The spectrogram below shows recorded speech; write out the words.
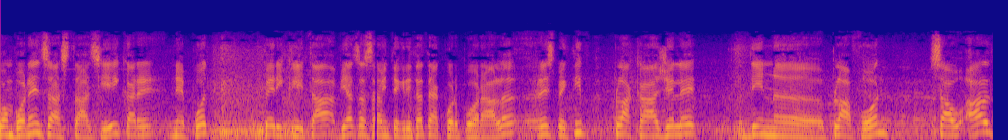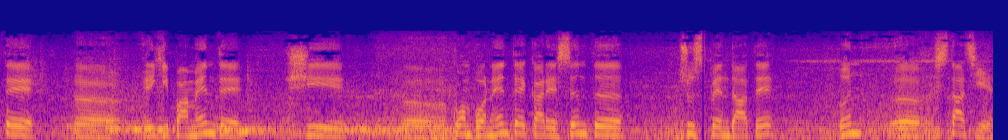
componența stației care ne pot periclita viața sau integritatea corporală, respectiv placajele din uh, plafon sau alte uh, echipamente și uh, componente care sunt uh, suspendate în uh, stație.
